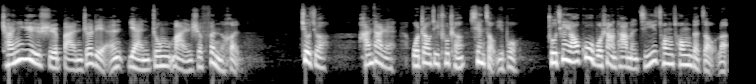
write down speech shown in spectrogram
陈御史板着脸，眼中满是愤恨。舅舅，韩大人，我着急出城，先走一步。楚清瑶顾不上他们，急匆匆的走了。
